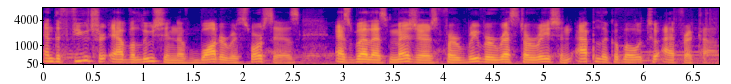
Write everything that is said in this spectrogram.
and the future evolution of water resources, as well as measures for river restoration applicable to Africa.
